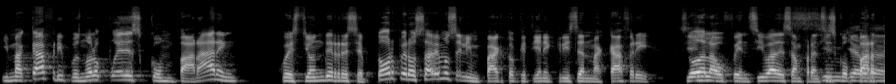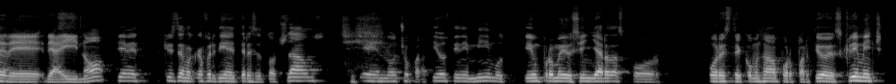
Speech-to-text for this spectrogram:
Y McCaffrey, pues no lo puedes comparar en cuestión de receptor, pero sabemos el impacto que tiene Christian McCaffrey toda la ofensiva de San Francisco parte de, ahí, ¿no? Tiene, Christian McCaffrey tiene 13 touchdowns en 8 partidos, tiene mínimo, tiene un promedio de 100 yardas por, por este, ¿cómo se llama? Por partido de scrimmage.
